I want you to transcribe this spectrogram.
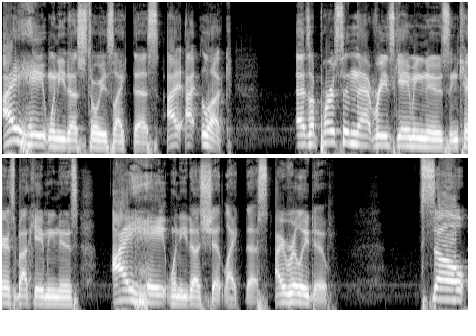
I hate when he does stories like this. I, I look, as a person that reads gaming news and cares about gaming news, I hate when he does shit like this. I really do. So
